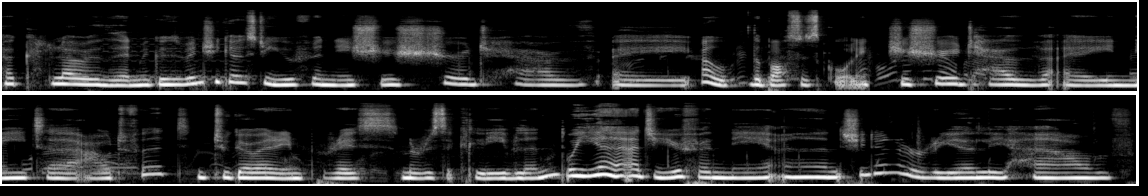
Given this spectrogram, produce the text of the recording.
her clothing because when she goes to euphony, she should have a oh the boss is calling. She should have a neater outfit to go and impress Marissa Cleveland. Well, yeah, at Euphony, and she didn't really have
